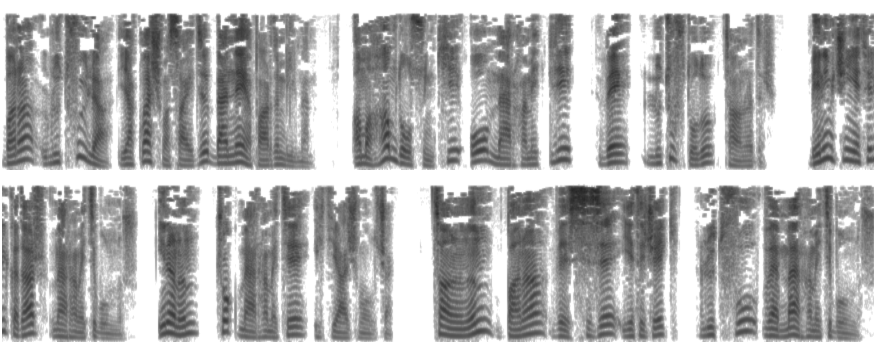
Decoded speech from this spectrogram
Bana lütfuyla yaklaşmasaydı ben ne yapardım bilmem. Ama hamdolsun ki o merhametli ve lütuf dolu Tanrı'dır. Benim için yeteri kadar merhameti bulunur. İnanın çok merhamete ihtiyacım olacak. Tanrı'nın bana ve size yetecek lütfu ve merhameti bulunur.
